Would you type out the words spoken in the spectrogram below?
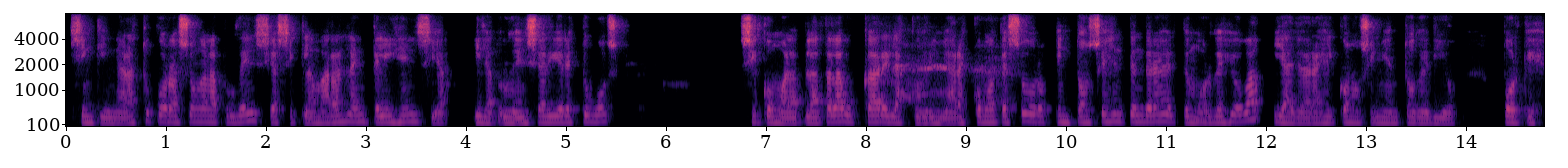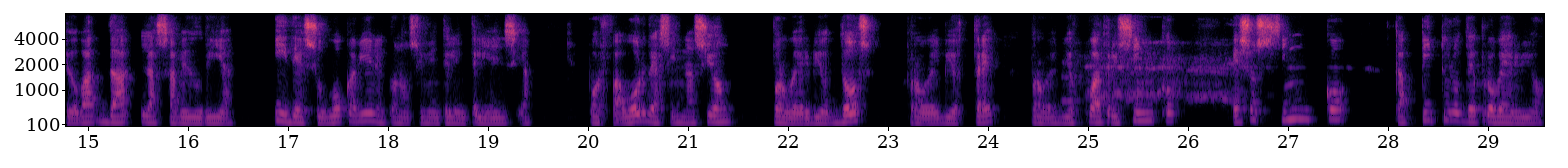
si inclinaras tu corazón a la prudencia, si clamaras la inteligencia y la prudencia dieres tu voz, si como a la plata la buscares y la escudriñaras como tesoro, entonces entenderás el temor de Jehová y hallarás el conocimiento de Dios, porque Jehová da la sabiduría y de su boca viene el conocimiento y la inteligencia. Por favor, de asignación, Proverbios 2, Proverbios 3, Proverbios 4 y 5, esos cinco capítulos de Proverbios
